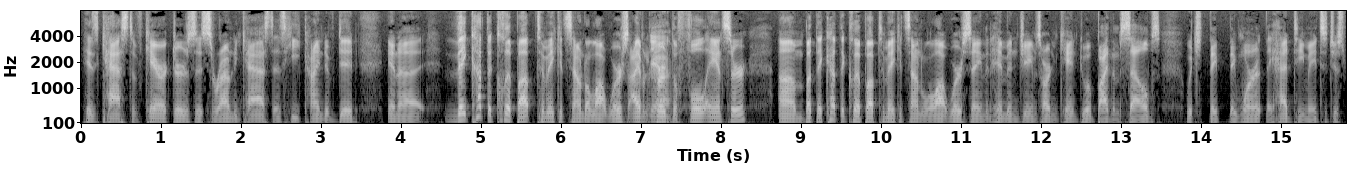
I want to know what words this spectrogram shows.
his cast of characters, his surrounding cast, as he kind of did in a. They cut the clip up to make it sound a lot worse. I haven't Yeah. heard the full answer. Um, but they cut the clip up to make it sound a lot worse, saying that him and James Harden can't do it by themselves, which they, they weren't. They had teammates. It just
